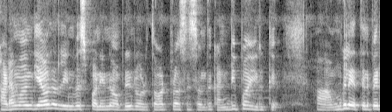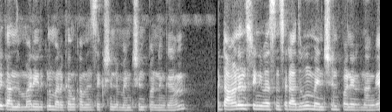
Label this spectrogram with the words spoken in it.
கடன் வாங்கியாவது அதில் இன்வெஸ்ட் பண்ணிடணும் அப்படின்ற ஒரு தாட் ப்ராசஸ் வந்து கண்டிப்பாக இருக்குது உங்களை எத்தனை பேருக்கு அந்த மாதிரி இருக்குன்னு மறக்காம கமெண்ட் செக்ஷனில் மென்ஷன் பண்ணுங்கள் பட் ஆனந்த் ஸ்ரீனிவாசன் சார் அதுவும் மென்ஷன் பண்ணியிருந்தாங்க.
